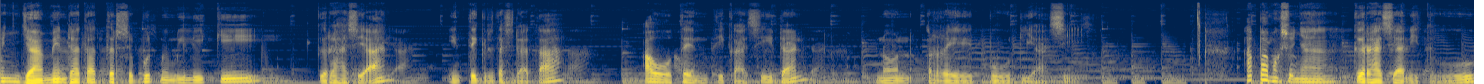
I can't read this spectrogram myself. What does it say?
menjamin data tersebut memiliki kerahasiaan, integritas data, autentikasi dan non repudiasi. Apa maksudnya kerahasiaan itu?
